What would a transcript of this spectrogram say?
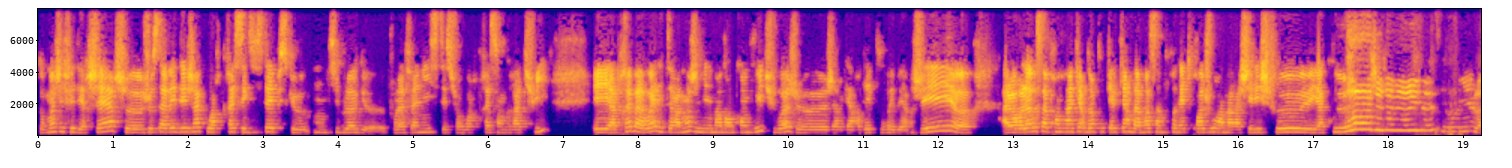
Donc moi, j'ai fait des recherches. Euh, je savais déjà que WordPress existait puisque mon petit blog euh, pour la famille, c'était sur WordPress en gratuit. Et après, bah ouais, littéralement, j'ai mis les mains dans le cambouis, tu vois. J'ai regardé pour héberger. alors là où ça prendrait un quart d'heure pour quelqu'un, bah moi, ça me prenait trois jours à m'arracher les cheveux et à coup de oh, j'ai jamais arrivé, c'est horrible.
